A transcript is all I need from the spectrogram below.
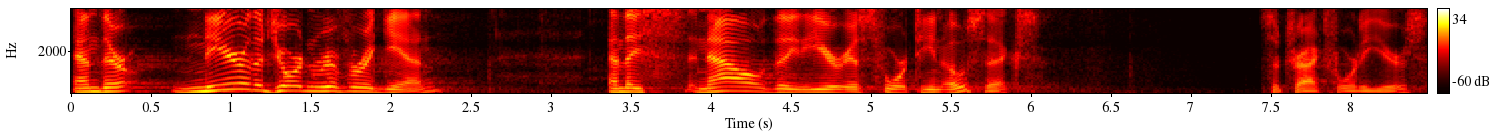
and they're near the Jordan River again. And they now the year is 1406. Subtract 40 years.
